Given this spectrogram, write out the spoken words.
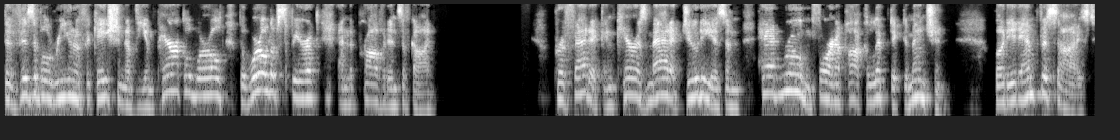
the visible reunification of the empirical world, the world of spirit, and the providence of God. Prophetic and charismatic Judaism had room for an apocalyptic dimension, but it emphasized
